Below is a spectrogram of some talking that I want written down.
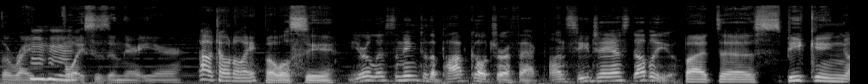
the right Mhm. voices in their ear oh, totally. but we'll see you're listening to the pop culture effect on cjsw but uh, speaking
